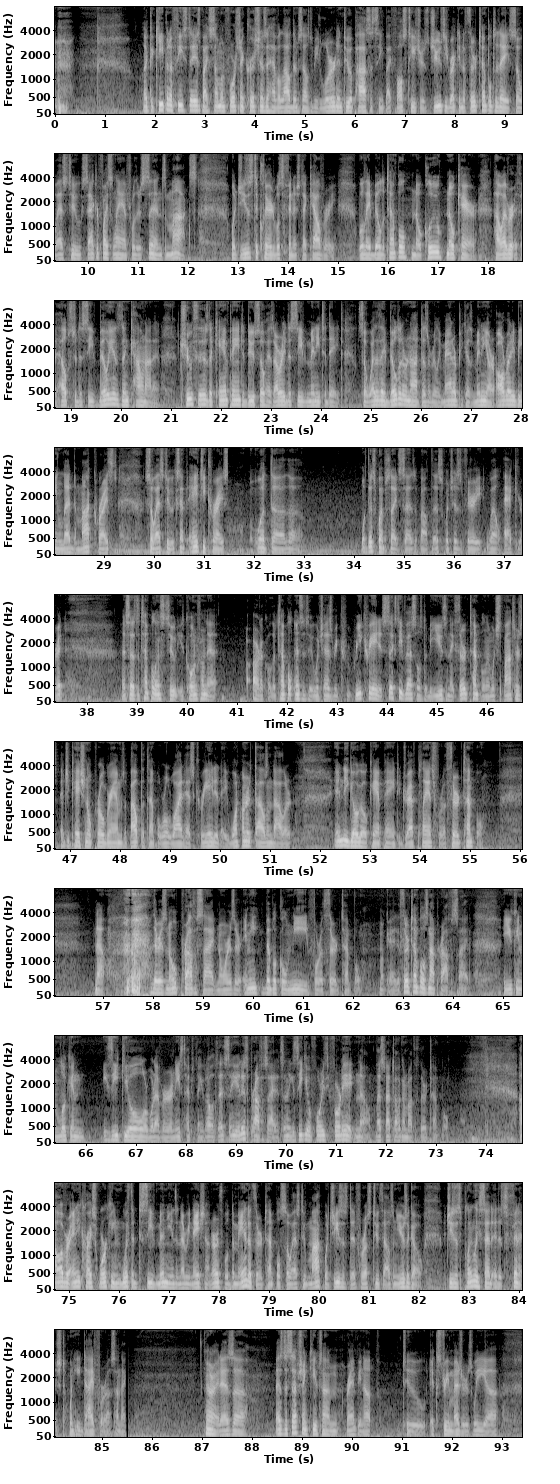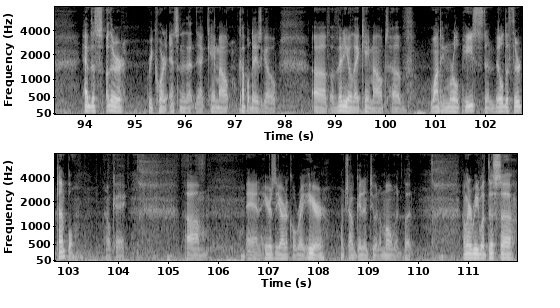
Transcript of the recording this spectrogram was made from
like the keeping of feast days by some unfortunate Christians that have allowed themselves to be lured into apostasy by false teachers, Jews erecting a third temple today so as to sacrifice lambs for their sins mocks what Jesus declared was finished at Calvary. Will they build a temple? No clue, no care. However, if it helps to deceive billions, then count on it. Truth is, the campaign to do so has already deceived many to date. So whether they build it or not doesn't really matter because many are already being led to mock Christ so as to accept Antichrist. What the, the what this website says about this, which is very well accurate. It says the Temple Institute, he's quoting from that article, the Temple Institute, which has rec- recreated 60 vessels to be used in a third temple and which sponsors educational programs about the temple worldwide, has created a $100,000 Indiegogo campaign to draft plans for a third temple. Now, there is no prophesied, nor is there any biblical need for a third temple. Okay, the third temple is not prophesied. You can look in Ezekiel or whatever and these types of things. Oh, let's see, it is prophesied. It's in Ezekiel 40 through 48. No, that's not talking about the third temple. However, Antichrist working with the deceived minions in every nation on earth will demand a third temple so as to mock what Jesus did for us 2,000 years ago. Jesus plainly said it is finished when he died for us on that. All right, as uh, as deception keeps on ramping up to extreme measures, we uh, have this other recorded incident that, that came out a couple days ago of a video that came out of wanting world peace and build a third temple. Okay. Um, and here's the article right here, which I'll get into in a moment. But I'm going to read what this uh,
